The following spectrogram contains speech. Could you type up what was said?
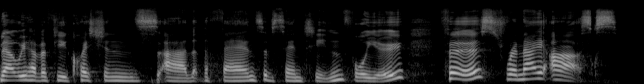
Now we have a few questions uh, that the fans have sent in for you. First renee asks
